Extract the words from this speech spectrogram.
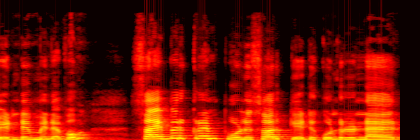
வேண்டும் எனவும் சைபர் கிரைம் போலீசார் கேட்டுக்கொண்டுள்ளனர்.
